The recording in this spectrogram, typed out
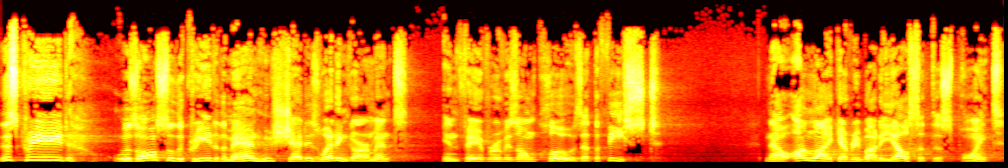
This creed was also the creed of the man who shed his wedding garment in favor of his own clothes at the feast. Now, unlike everybody else at this point,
